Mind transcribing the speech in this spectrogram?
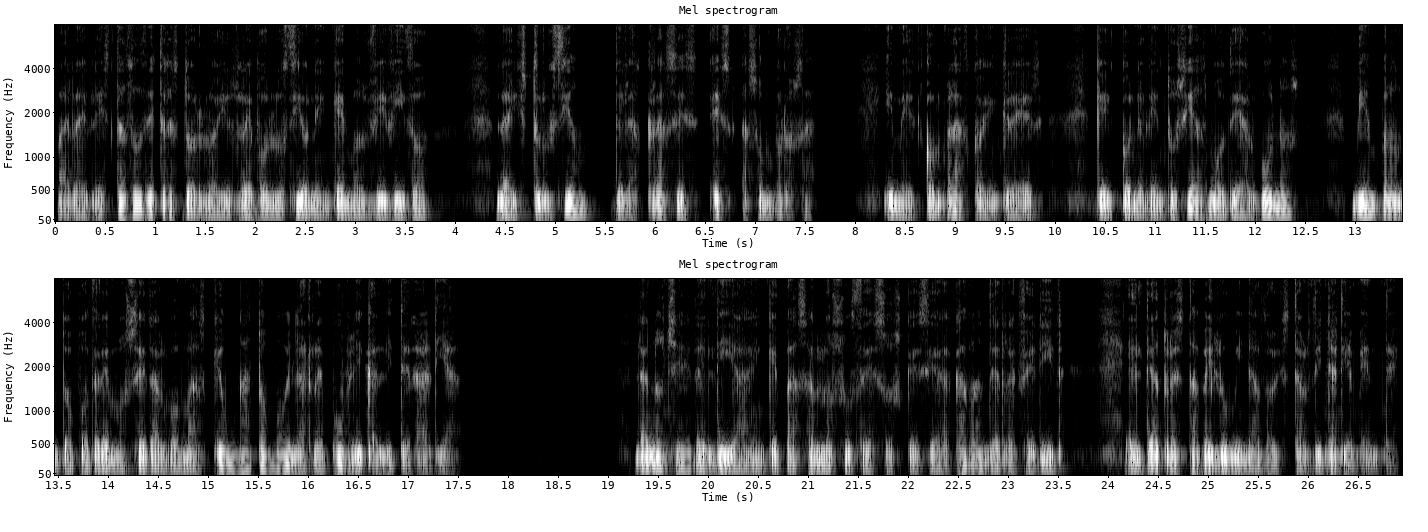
Para el estado de trastorno y revolución en que hemos vivido, la instrucción de las clases es asombrosa, y me complazco en creer que con el entusiasmo de algunos, bien pronto podremos ser algo más que un átomo en la república literaria. La noche del día en que pasan los sucesos que se acaban de referir, el teatro estaba iluminado extraordinariamente.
